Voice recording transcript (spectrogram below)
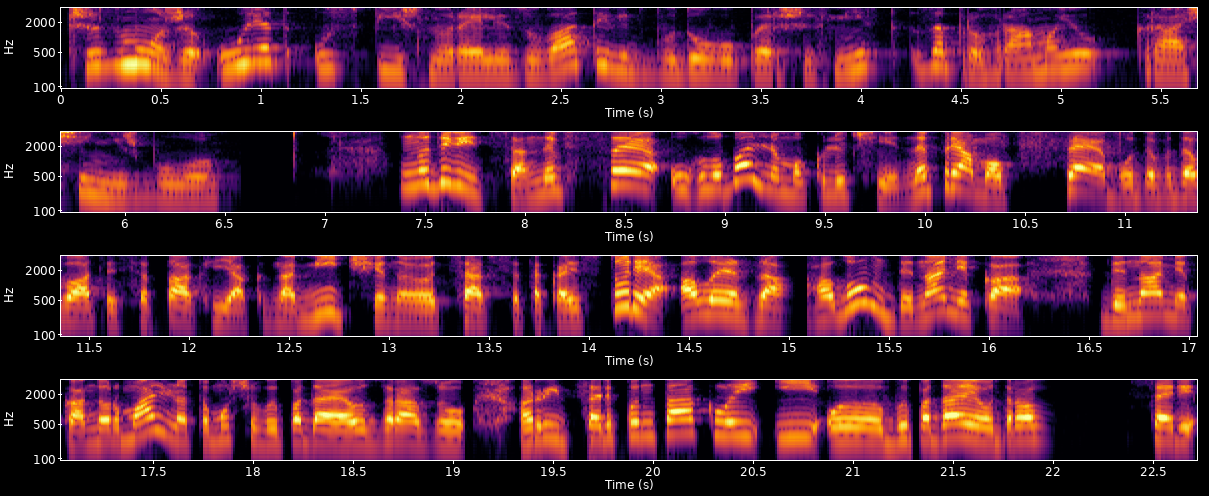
Чи зможе уряд успішно реалізувати відбудову перших міст за програмою краще ніж було? Ну, дивіться, не все у глобальному ключі, не прямо все буде вдаватися так, як намічено. Оця вся така історія, але загалом динаміка, динаміка нормальна, тому що випадає одразу рицарь Пентаклей і о, випадає одразу. Це е,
